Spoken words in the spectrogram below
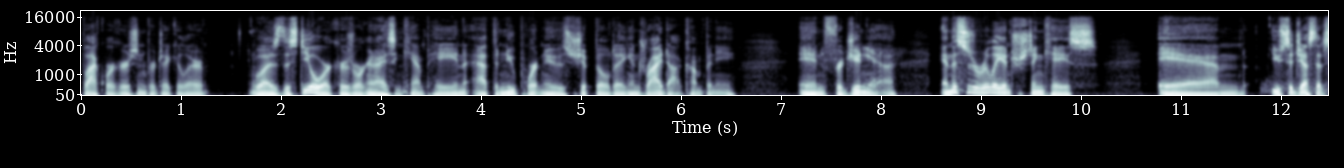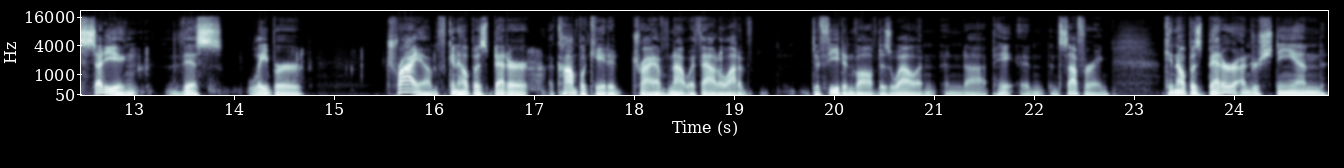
black workers in particular, was the Steelworkers Organizing Campaign at the Newport News Shipbuilding and Dry Dock Company in Virginia. And this is a really interesting case. And you suggest that studying this labor triumph can help us better a complicated triumph, not without a lot of defeat involved as well and and uh, pain and, and suffering can help us better understand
